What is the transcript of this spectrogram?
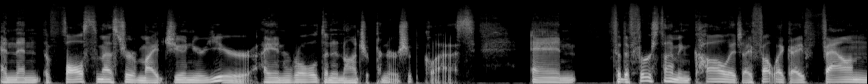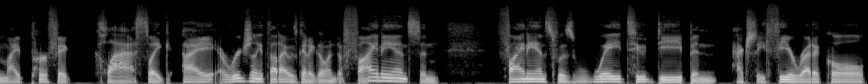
And then the fall semester of my junior year, I enrolled in an entrepreneurship class. And for the first time in college, I felt like I found my perfect class. Like I originally thought I was going to go into finance, and finance was way too deep and actually theoretical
